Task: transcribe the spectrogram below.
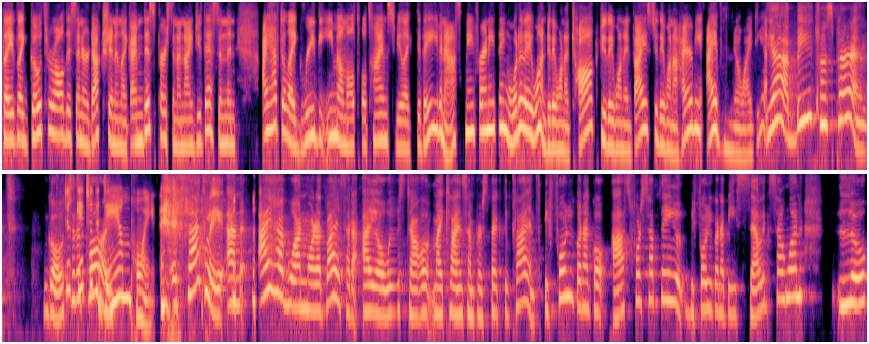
they like go through all this introduction and like i'm this person and i do this. And then i have to like read the email multiple times to be like did they even ask me for anything? What do they want? Do they want to talk? Do they want advice? Do they want to hire me? I have no idea. Yeah be transparent go just to the get point. to the damn point. Exactly. And i have one more advice that i always tell my clients and prospective clients. Before you're going to go ask for something before you're going to be selling someone look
